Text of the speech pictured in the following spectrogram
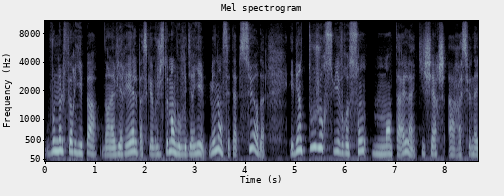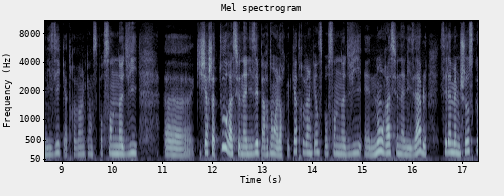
vous ne le feriez pas dans la vie réelle parce que justement, vous vous diriez, mais non, c'est absurde. Eh bien, toujours suivre son mental qui cherche à rationaliser 95% de notre vie euh, qui cherche à tout rationaliser, pardon, alors que 95% de notre vie est non rationalisable, c'est la même chose que,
